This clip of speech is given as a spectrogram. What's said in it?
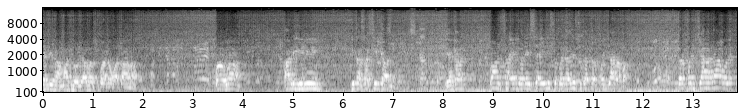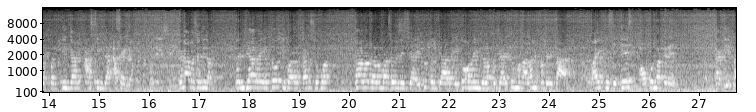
yang dirahmati oleh Allah Subhanahu wa taala bahwa hari ini kita saksikan ya kan bangsa Indonesia ini sebenarnya sudah terpenjara Pak. Terpenjara oleh kepentingan asing dan asing. Kenapa saya bilang? Penjara itu ibaratkan sebuah kalau dalam bahasa Indonesia itu penjara itu orang yang dalam penjara itu mengalami penderitaan baik psikis maupun material Nah kita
